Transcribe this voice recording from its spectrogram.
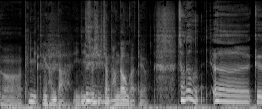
어, 팬미팅을 한다. 이제 네. 소식이 참 반가운 것 같아요. 저는 어 그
